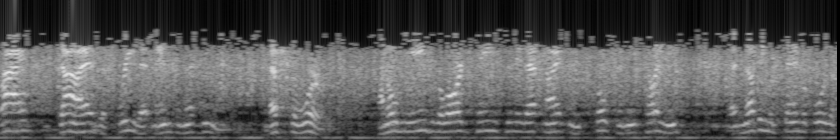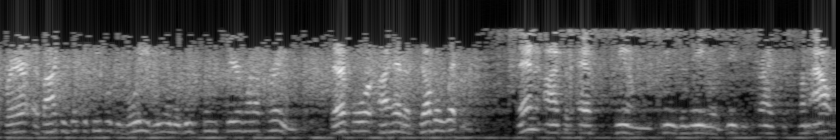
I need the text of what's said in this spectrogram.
Christ died to free that man from that demon. That's the Word. I know the angel of the Lord came to me that night and spoke to me, telling me that nothing would stand before the prayer if I could get the people to believe me and would be sincere when I prayed. Therefore, I had a double witness. Then I could ask him to the name of Jesus Christ to come out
